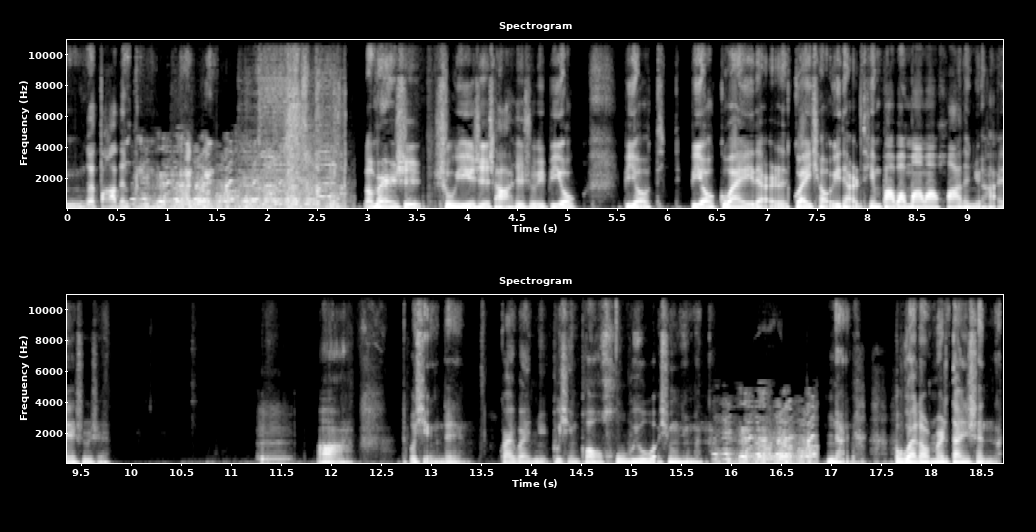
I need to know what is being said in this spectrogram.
你可咋整。老妹儿是属于是啥？是属于比较比较比较乖一点的、乖巧一点、听爸爸妈妈话的女孩子，是不是？嗯。啊，不行，这乖乖女不行，不好忽悠啊，兄弟们。那不怪老妹儿单身呢，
